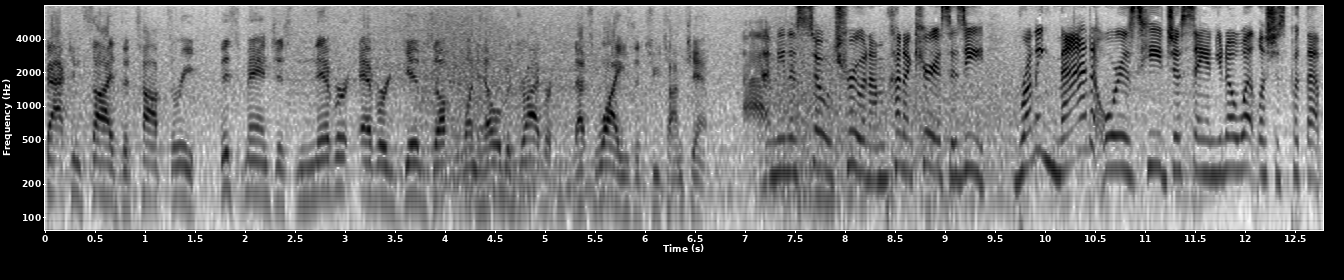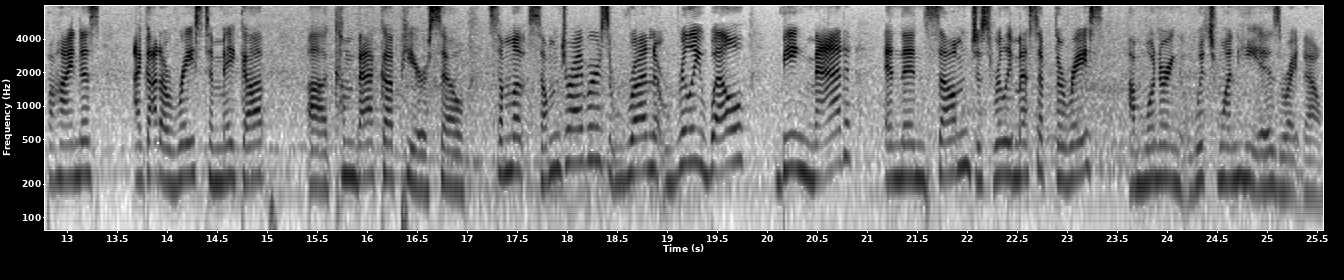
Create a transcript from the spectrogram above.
back inside the top three. This man just never ever gives up. One hell of a driver. That's why he's a two-time champ. I mean, it's so true. And I'm kind of curious is he running mad or is he just saying, you know what, let's just put that behind us? I got a race to make up. Uh, come back up here. So some some drivers run really well being mad, and then some just really mess up the race. I'm wondering which one he is right now.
